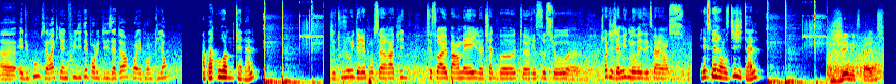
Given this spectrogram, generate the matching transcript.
Euh, et du coup, c'est vrai qu'il y a une fluidité pour l'utilisateur pour, et pour le client. Un parcours omnicanal J'ai toujours eu des réponses rapides, que ce soit par mail, chatbot, réseaux sociaux. Je crois que j'ai jamais eu de mauvaise expérience. Une expérience digitale J'ai une expérience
